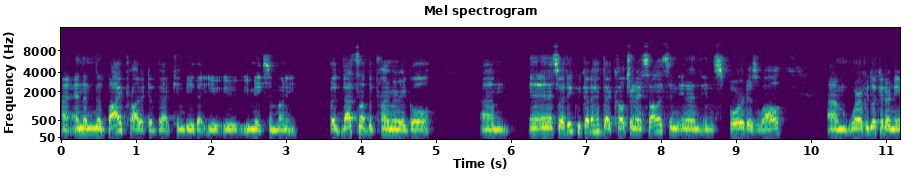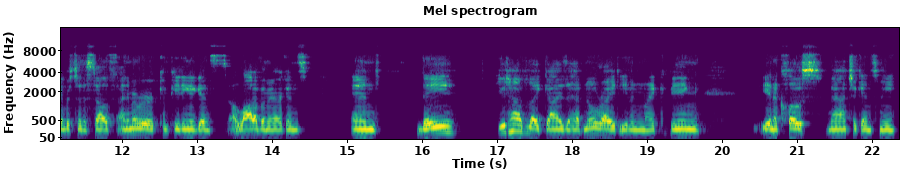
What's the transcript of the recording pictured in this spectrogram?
uh, and then the byproduct of that can be that you you you make some money, but that's not the primary goal. Um, and, and, so I think we got to have that culture, and I saw this in in, in sport as well. Um, where if we look at our neighbors to the south, I remember competing against a lot of Americans, and they, you'd have like guys that have no right even like being in a close match against me,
